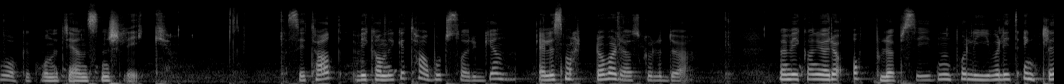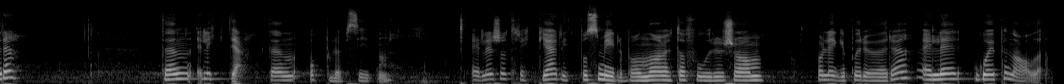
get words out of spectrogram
våkekonetjenesten slik. Sitat, vi kan ikke ta bort sorgen eller smerten over det å skulle dø, men vi kan gjøre oppløpssiden på livet litt enklere. Den likte jeg, den oppløpssiden. Eller så trekker jeg litt på smilebåndet av metaforer som å legge på røret eller gå i pennalet.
